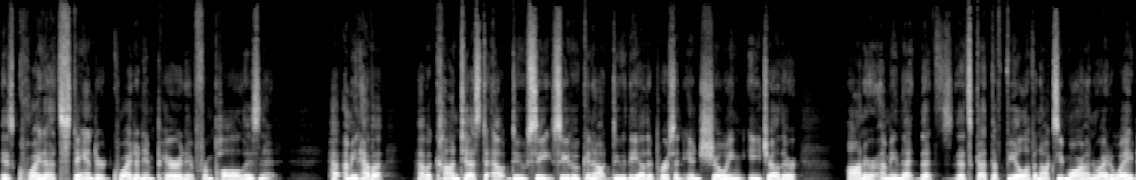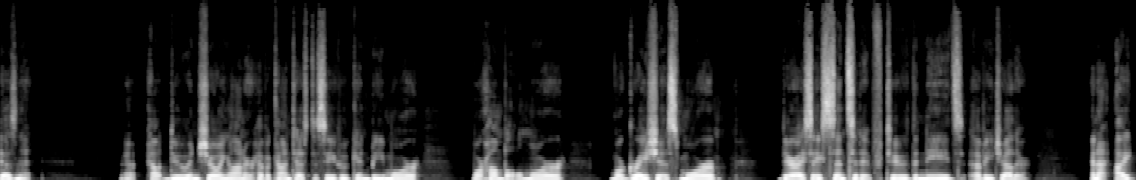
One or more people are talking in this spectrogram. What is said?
is quite a standard, quite an imperative from Paul, isn't it? I mean, have a have a contest to outdo see see who can outdo the other person in showing each other honor. I mean that that's that's got the feel of an oxymoron right away, doesn't it? Uh, outdo and showing honor. Have a contest to see who can be more more humble, more more gracious, more dare I say, sensitive to the needs of each other. And I, I,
